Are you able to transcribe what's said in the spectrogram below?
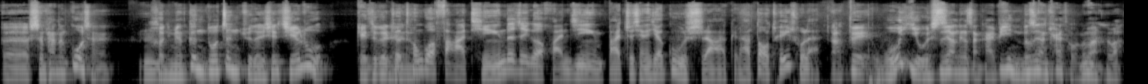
呃审判的过程和里面更多证据的一些揭露，给这个人。就人通过法庭的这个环境，把之前的一些故事啊，给他倒推出来。啊，对我以为是这样的一个展开，毕竟你都是这样开头的嘛，是吧？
